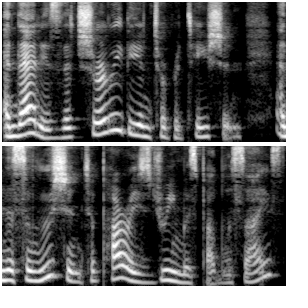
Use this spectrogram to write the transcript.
and that is that surely the interpretation and the solution to Paro's dream was publicized.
